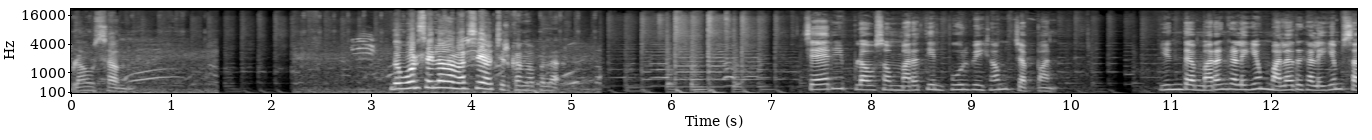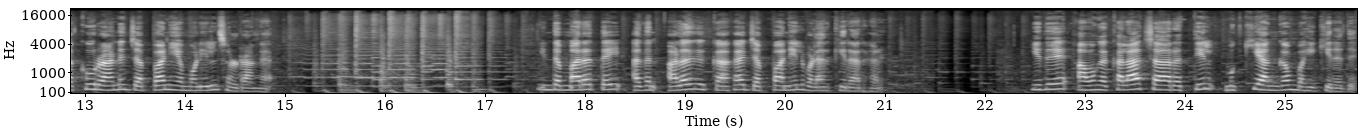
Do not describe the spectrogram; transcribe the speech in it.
ப்ளவுசம் இந்த ஒரு சைடில் தான் வரிசையாக வச்சுருக்காங்க போல. செரி ப்ளவுசம் மரத்தின் பூர்வீகம் ஜப்பான். இந்த மரங்களையும் மலர்களையும் சக்கூரான்னு ஜப்பானிய மொழியில் சொல்கிறாங்க இந்த மரத்தை அதன் அழகுக்காக ஜப்பானில் வளர்க்கிறார்கள். இது அவங்க கலாச்சாரத்தில் முக்கிய அங்கம் வகிக்கிறது.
